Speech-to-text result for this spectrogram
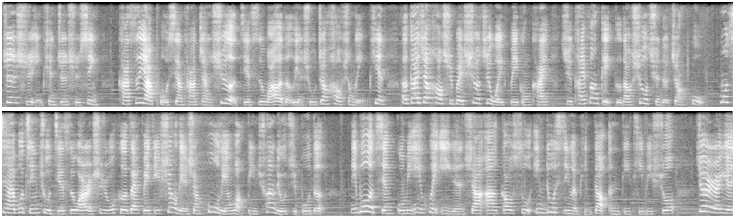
证实影片真实性。卡斯亚普向他展示了杰斯瓦尔的脸书账号上的影片。而该账号是被设置为非公开，只开放给得到授权的账户。目前还不清楚杰斯瓦尔是如何在飞机上连上互联网并串流直播的。尼泊尔前国民议会议员沙阿告诉印度新闻频道 NDTV 说。救援人员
